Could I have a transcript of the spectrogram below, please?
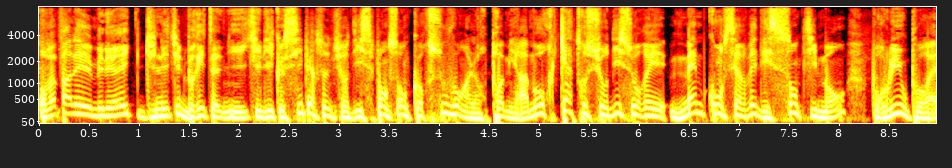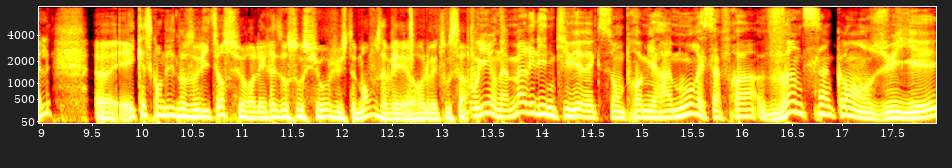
On va parler, Médéric, d'une étude britannique qui dit que 6 personnes sur 10 pensent encore souvent à leur premier amour. 4 sur 10 auraient même conservé des sentiments pour lui ou pour elle. Euh, et qu'est-ce qu'en disent nos auditeurs sur les réseaux sociaux, justement? Vous avez relevé tout ça? Oui, on a Marilyn qui vit avec son premier amour et ça fera 25 ans en juillet.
